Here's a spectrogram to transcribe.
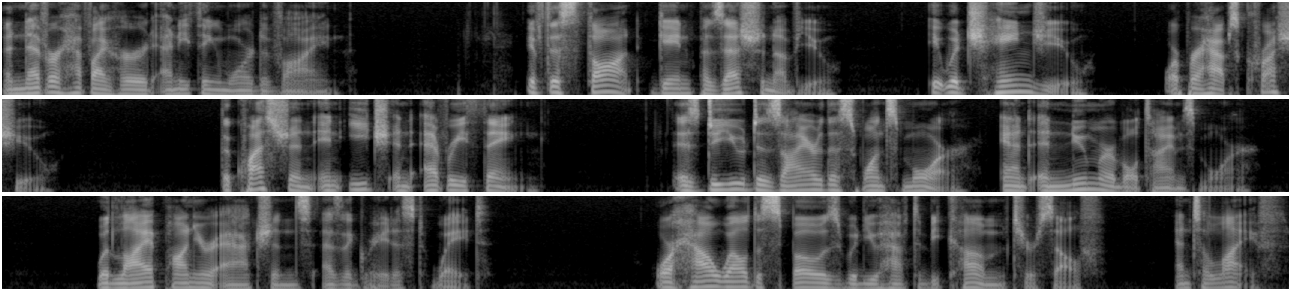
and never have I heard anything more divine? If this thought gained possession of you, it would change you, or perhaps crush you. The question in each and every thing is do you desire this once more and innumerable times more would lie upon your actions as the greatest weight? Or how well disposed would you have to become to yourself and to life?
